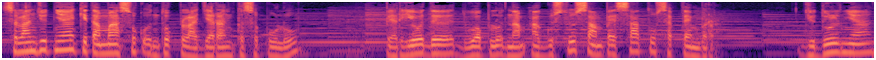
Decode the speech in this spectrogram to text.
Selanjutnya kita masuk untuk pelajaran ke-10, periode 26 Agustus sampai 1 September. Judulnya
